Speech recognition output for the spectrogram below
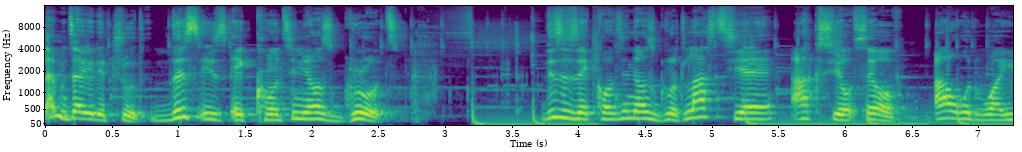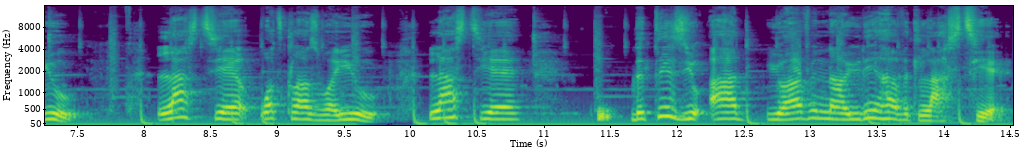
let me tell you the truth. This is a continuous growth. This is a continuous growth. Last year, ask yourself, how old were you? Last year, what class were you? Last year, the things you had you're having now you didn't have it last year.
